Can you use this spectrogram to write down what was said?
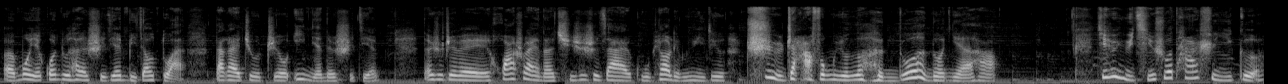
呃，莫言关注他的时间比较短，大概就只有一年的时间，但是这位花帅呢，其实是在股票领域已经叱咤风云了很多很多年哈。其实，与其说他是一个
